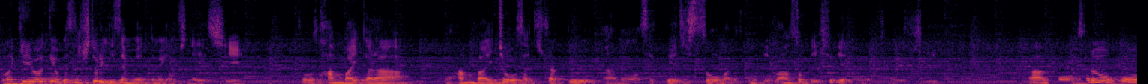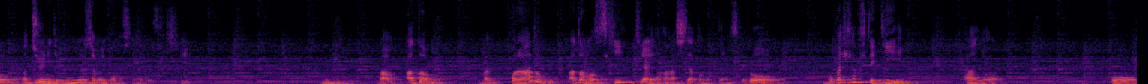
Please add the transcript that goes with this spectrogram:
その切り分けを別に一人で全部やってもいいかもしれないですし、そ販売から販売調査企画あの設計実装まで含めてワンストップで一人でやってもいいかもしれないですしあのそれをこう、まあ、10人で分業してもいいかもしれないですし、うん。まあ、あとは、まあ、これあとあとも好き嫌いの話だと思ってるんですけど僕は比較的あのこ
